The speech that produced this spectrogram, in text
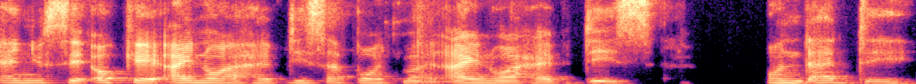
And you say okay i know i have this appointment. I know i have this on that day.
